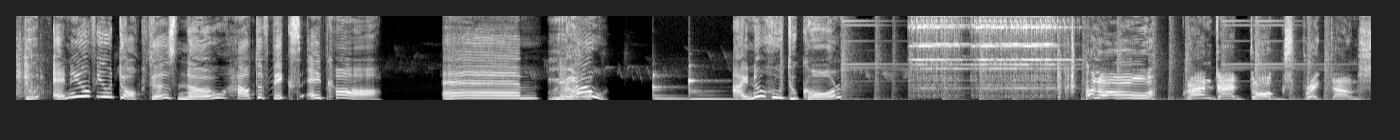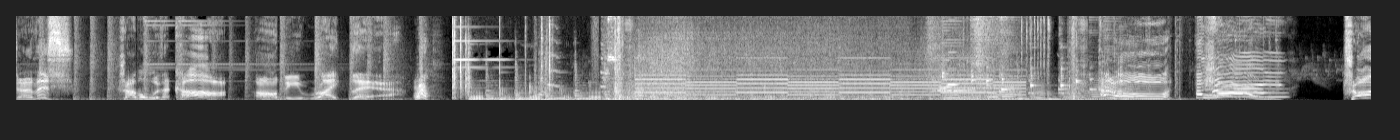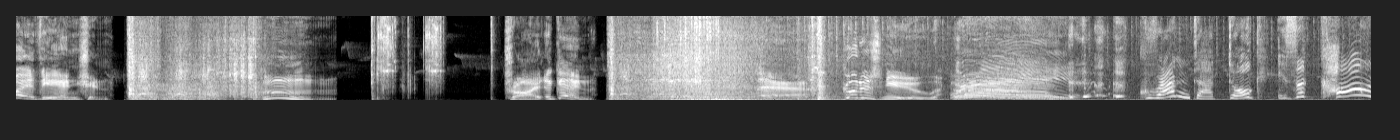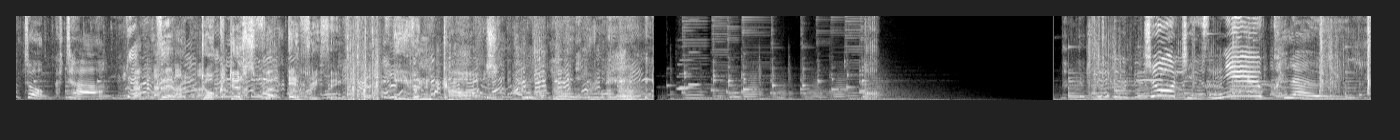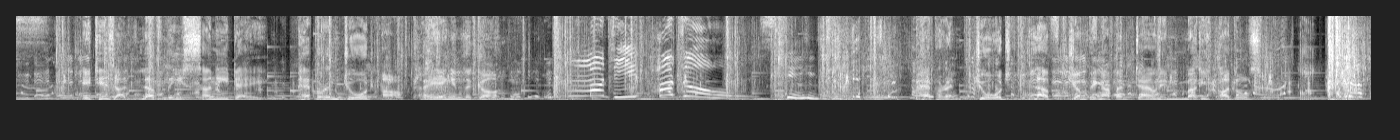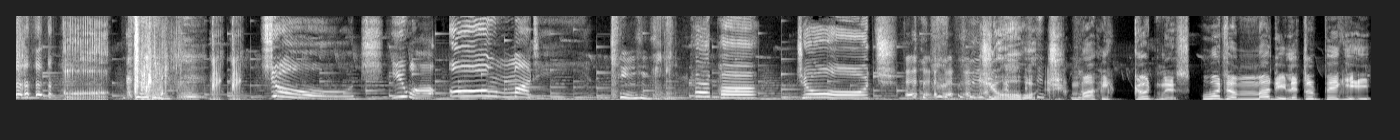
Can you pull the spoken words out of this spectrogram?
Do any of you doctors know how to fix a car? Um, No. I know who to call. Hello! Grandad Dog's breakdown service. Trouble with a car. I'll be right there. Hello! Hello. Try the engine. Hmm. Try it again. There. Good as new. Grandad Dog is a car doctor. There are doctors for everything, even cars. George's new clothes. It is a lovely sunny day. Peppa and George are playing in the garden. Muddy puddles. Peppa and George love jumping up and down in muddy puddles. George, you are all muddy. Peppa, George. George, my goodness, what a muddy little piggy.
